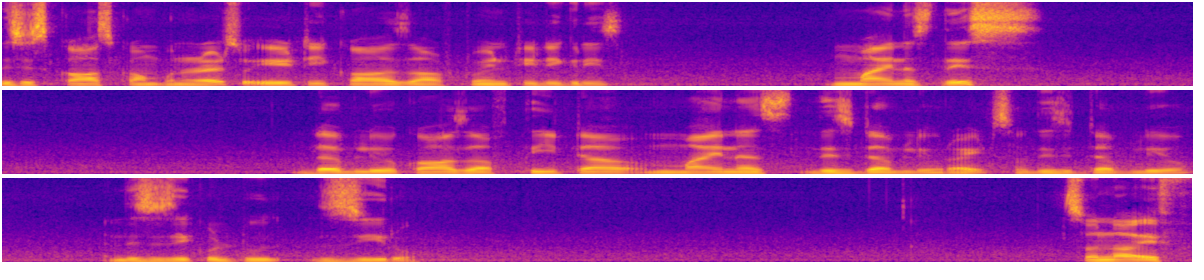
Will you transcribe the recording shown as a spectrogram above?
this is cos component right? So 80 cos of 20 degrees minus this. W cos of theta minus this w right? So this is w and this is equal to 0 so now if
